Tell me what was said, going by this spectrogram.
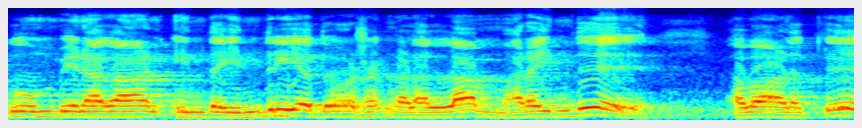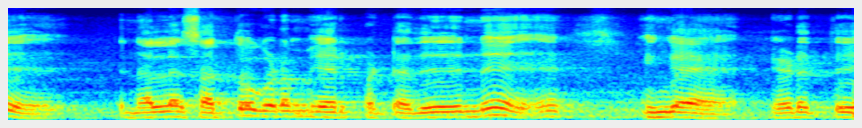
கூம்பினகான் இந்த இந்திரிய தோஷங்களெல்லாம் மறைந்து அவளுக்கு நல்ல சத்துவகுணம் ஏற்பட்டதுன்னு இங்கே எடுத்து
